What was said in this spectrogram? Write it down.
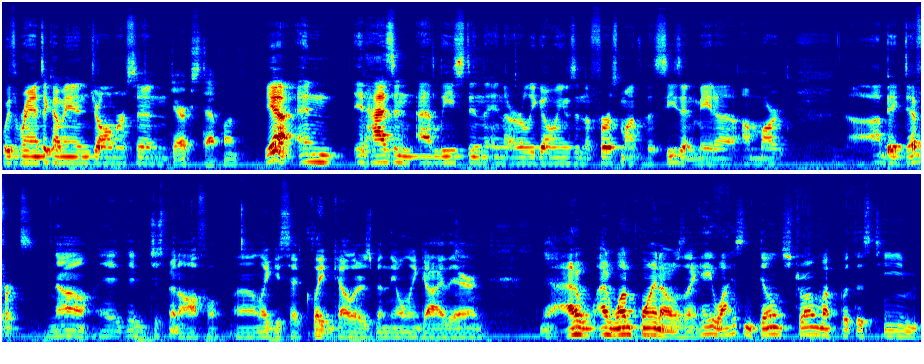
with Raanta coming in, Hjalmarsson, Derek Stepan. yeah, and it hasn't at least in the in the early goings in the first month of the season made a, a mark a big difference. No, it, it's just been awful. Uh, like you said, Clayton Keller has been the only guy there. And yeah, I, at one point I was like, hey, why isn't Dylan Strome up with this team?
